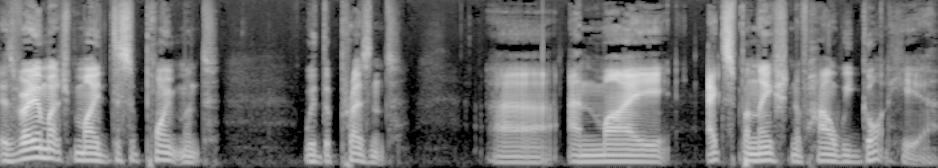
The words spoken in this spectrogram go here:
is very much my disappointment with the present uh, and my explanation of how we got here,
